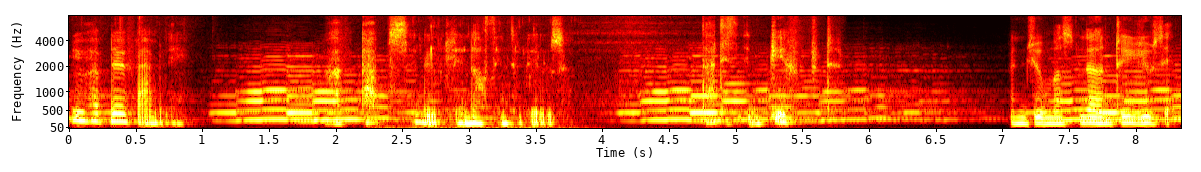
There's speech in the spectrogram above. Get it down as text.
you have no family. You have absolutely nothing to lose. That is a gift, and you must learn to use it.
